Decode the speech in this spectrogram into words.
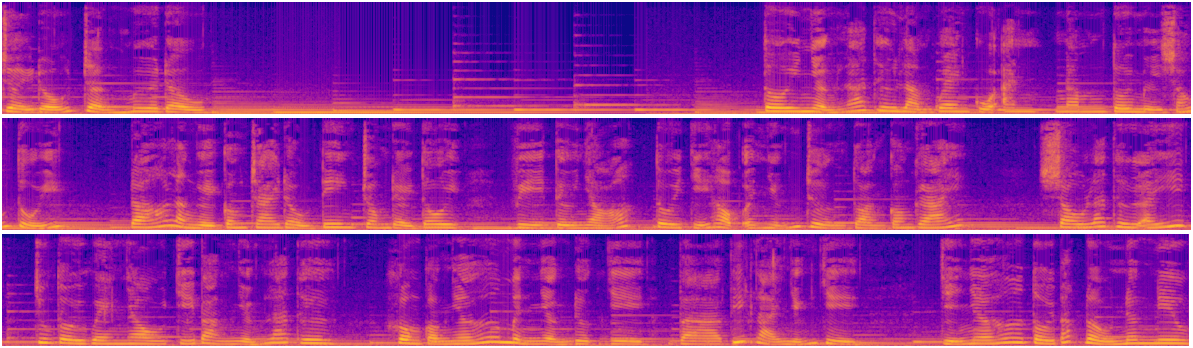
trời đổ trận mưa đầu Tôi nhận lá thư làm quen của anh năm tôi 16 tuổi. Đó là người con trai đầu tiên trong đời tôi, vì từ nhỏ tôi chỉ học ở những trường toàn con gái. Sau lá thư ấy, chúng tôi quen nhau chỉ bằng những lá thư, không còn nhớ mình nhận được gì và viết lại những gì. Chỉ nhớ tôi bắt đầu nâng niu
